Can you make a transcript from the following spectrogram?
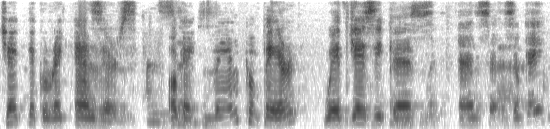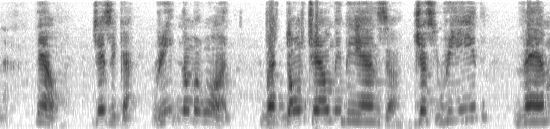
check the correct answers. Answers. Okay, then compare with Jessica's answers. Okay, now, Jessica, read number one, but don't tell me the answer. Just read them,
